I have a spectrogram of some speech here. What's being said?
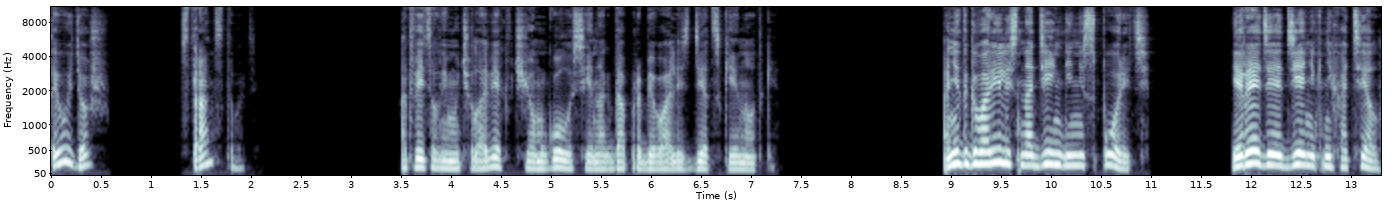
ты уйдешь странствовать. Ответил ему человек, в чьем голосе иногда пробивались детские нотки. Они договорились на деньги не спорить. И Редия денег не хотел.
